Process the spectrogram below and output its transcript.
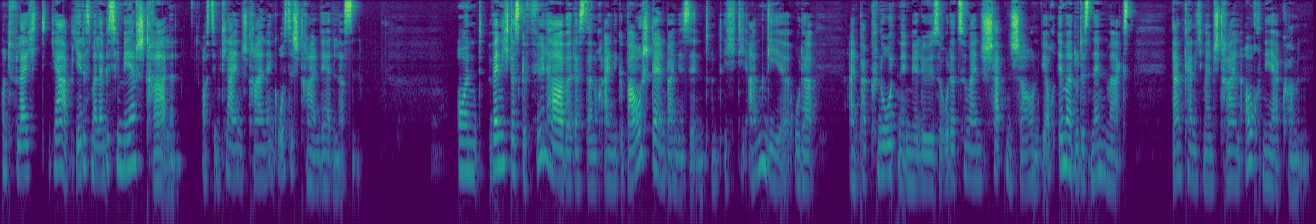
und vielleicht, ja, jedes Mal ein bisschen mehr strahlen. Aus dem kleinen Strahlen ein großes Strahlen werden lassen. Und wenn ich das Gefühl habe, dass da noch einige Baustellen bei mir sind und ich die angehe oder ein paar Knoten in mir löse oder zu meinen Schatten schauen, wie auch immer du das nennen magst, dann kann ich meinem Strahlen auch näher kommen.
